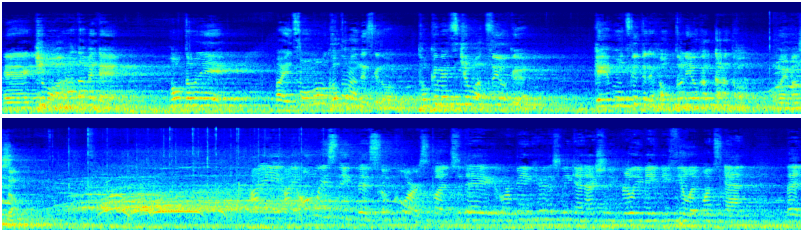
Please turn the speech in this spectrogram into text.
えー今日改めて本当に、まあ、いつも思うことなんですけど特別今日は強くゲームを作ってて本当に良かったなと思いました I, I always think this, of course, but today, or being here this weekend, actually really made me feel it once again that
